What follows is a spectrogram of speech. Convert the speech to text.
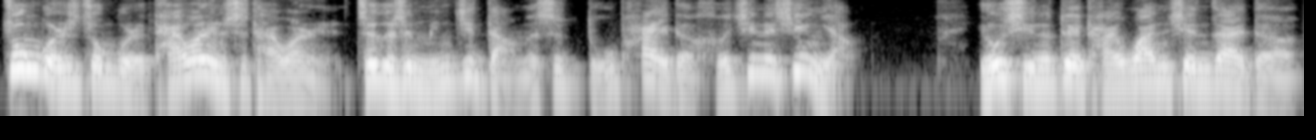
中国人是中国人，台湾人是台湾人，这个是民进党呢是独派的核心的信仰。尤其呢，对台湾现在的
